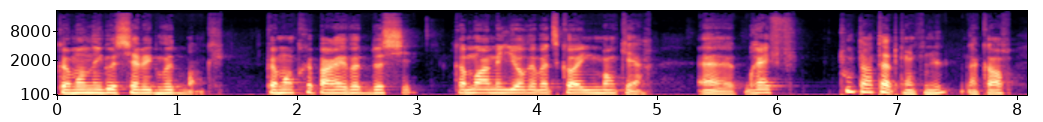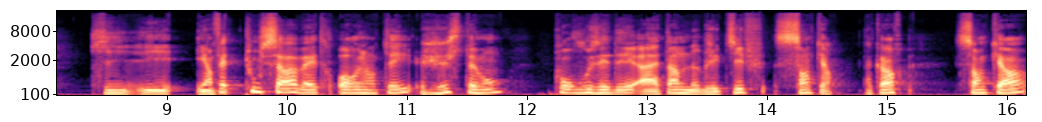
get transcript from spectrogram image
comment négocier avec votre banque, comment préparer votre dossier, comment améliorer votre scoring bancaire. Euh, bref, tout un tas de contenus, d'accord qui, et, en fait, tout ça va être orienté justement pour vous aider à atteindre l'objectif 100K, d'accord? 100K,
